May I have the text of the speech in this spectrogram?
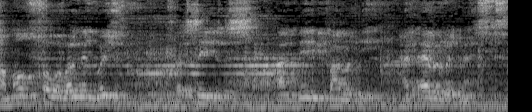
a most overwhelming vision that sages and Devi Parvati had ever witnessed.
